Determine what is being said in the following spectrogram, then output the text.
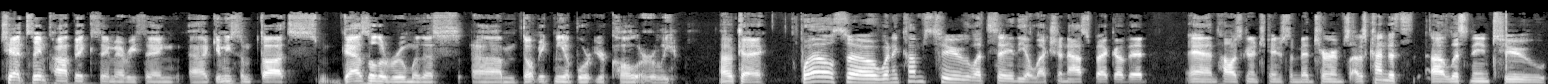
Chad, same topic, same everything. Uh, give me some thoughts. Dazzle the room with us. Um, don't make me abort your call early. Okay. Well, so when it comes to, let's say, the election aspect of it and how it's going to change the midterms, I was kind of uh, listening to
